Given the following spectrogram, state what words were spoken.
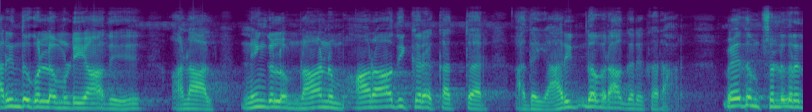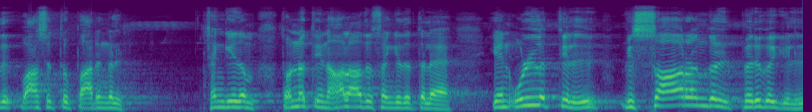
அறிந்து கொள்ள முடியாது. ஆனால் நீங்களும் நானும் ஆராதிக்கிற கத்தர் அதை அறிந்தவராக இருக்கிறார். வேதம் சொல்லுகிறது. வாசித்து பாருங்கள். சங்கீதம் தொண்ணூற்றி நாலாவது சங்கீதத்தில் என் உள்ளத்தில் விசாரங்கள் பெருகையில்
